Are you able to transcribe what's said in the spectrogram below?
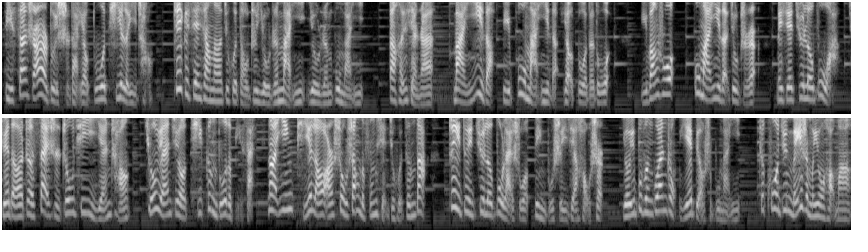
比三十二队时代要多踢了一场。这个现象呢，就会导致有人满意，有人不满意。但很显然。满意的比不满意的要多得多。比方说，不满意的就指那些俱乐部啊，觉得这赛事周期一延长，球员就要踢更多的比赛，那因疲劳而受伤的风险就会增大，这对俱乐部来说并不是一件好事儿。有一部分观众也表示不满意，这扩军没什么用好吗？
